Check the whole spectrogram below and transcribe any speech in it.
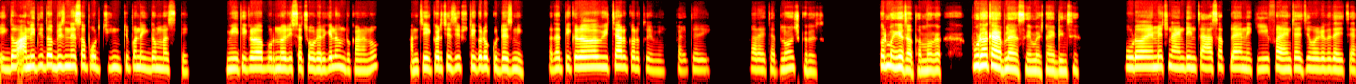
एकदम आणि तिथं बिझनेस ऑपॉर्च्युनिटी पण एकदम मस्त आहे. मी तिकडं पूर्ण रिसर्च वगैरे केलं ना दुकानानं. आमच्या इकडचे चिप्स तिकडं कुठेच नाही. आता तिकडं विचार करतोय मी काहीतरी करायच्यात. लॉन्च करायचं. पण मग हेच आता मग पुढं काय प्लॅन एम एच नाईन्टीनचे पुढं एम एच नाईन्टीनचा असा प्लॅन आहे की फ्रँचायझी वगैरे द्यायचं आहे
